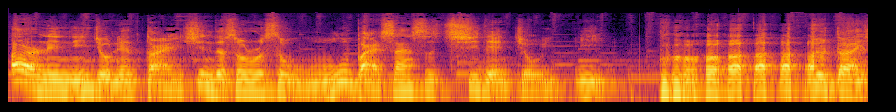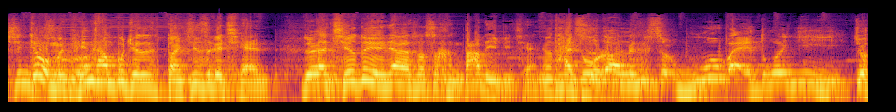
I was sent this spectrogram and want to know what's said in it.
二零零九年短信的收入是五百三十七点九亿，就短信就我们平常不觉得短信是个钱，对但其实对人家来说是很大的一笔钱，因为太多了。知道那个是五百多亿，就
